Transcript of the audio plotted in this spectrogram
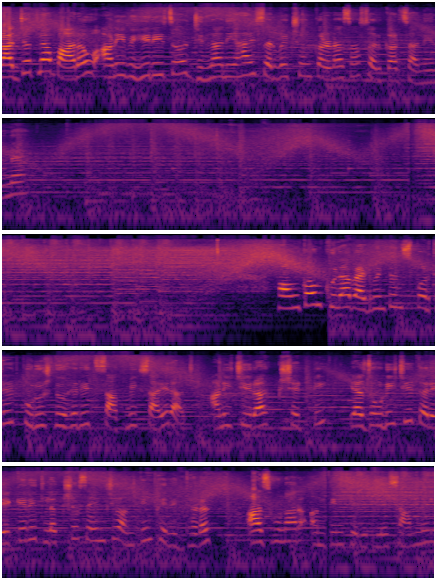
राज्यातल्या बारव आणि विहिरीचं जिल्हानिहाय सर्वेक्षण करण्याचा सरकारचा निर्णय. हाँगकाँग खुल्या बॅडमिंटन स्पर्धेत पुरुष दुहेरीत सात्विक साईराज आणि चिराग शेट्टी या जोडीची तर एकेरीत लक्ष सेनची अंतिम फेरीत धडक. आज होणार अंतिम फेरीतले सामने.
